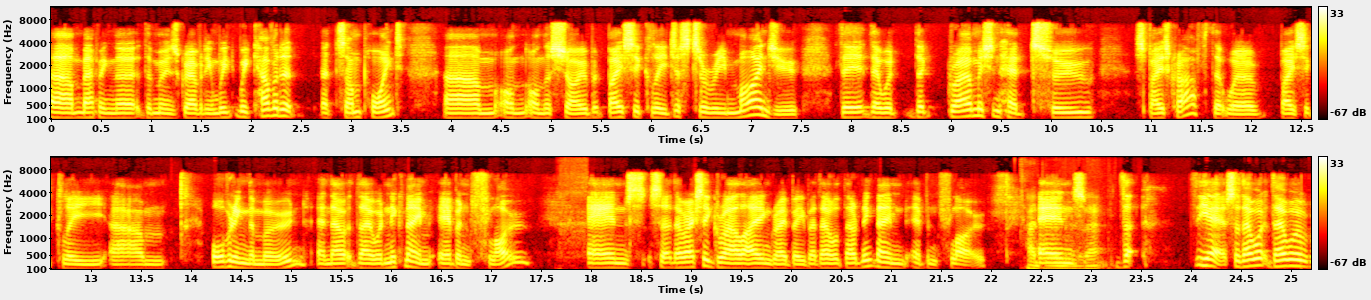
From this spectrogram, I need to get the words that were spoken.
um, mapping the, the moon's gravity. And we, we covered it at some point um, on on the show, but basically, just to remind you, there there were the Grail mission had two spacecraft that were basically um, orbiting the moon, and they, were- they were nicknamed Ebb and Flow. And so they were actually Grail A and Grail B, but they were, they were nicknamed Ebb and Flow I and that. the, yeah, so they were they were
